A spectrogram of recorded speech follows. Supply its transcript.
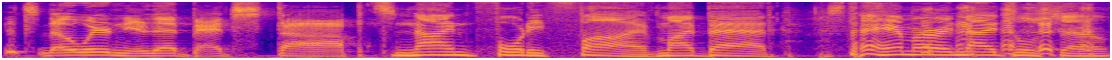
It's nowhere near that bad. Stop. It's 9:45. My bad. It's the Hammer and Nigel show.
